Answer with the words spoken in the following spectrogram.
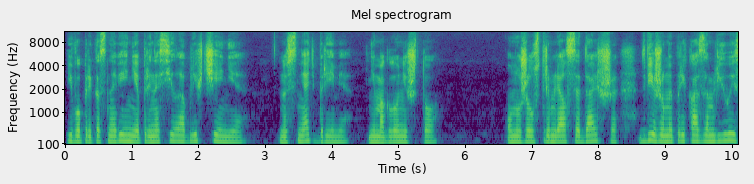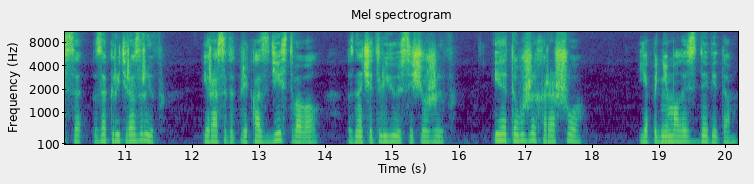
Его прикосновение приносило облегчение, но снять бремя не могло ничто. Он уже устремлялся дальше, движимый приказом Льюиса закрыть разрыв. И раз этот приказ действовал, значит, Льюис еще жив. И это уже хорошо. Я поднималась с Дэвидом.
